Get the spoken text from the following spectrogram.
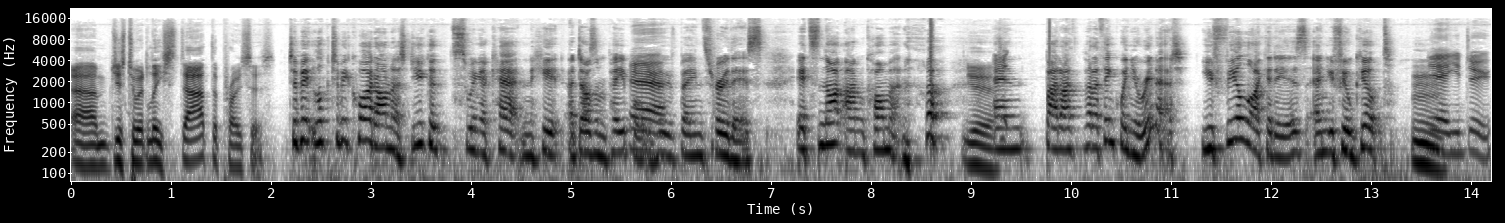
um, just to at least start the process. To be look, to be quite honest, you could swing a cat and hit a dozen people Yeah. who've been through this. It's not uncommon. Yeah. And but I but I think when you're in it, you feel like it is, and you feel guilt. Yeah, you do.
